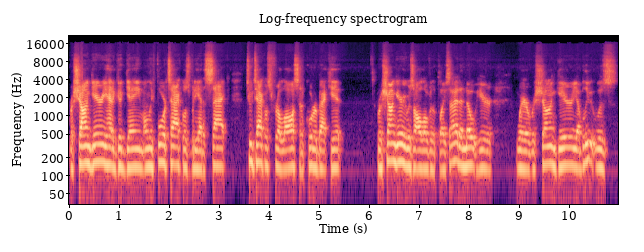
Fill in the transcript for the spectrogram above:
Rashan Gary had a good game, only four tackles, but he had a sack, two tackles for a loss, and a quarterback hit. Rashan Gary was all over the place. I had a note here where Rashan Gary, I believe it was,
